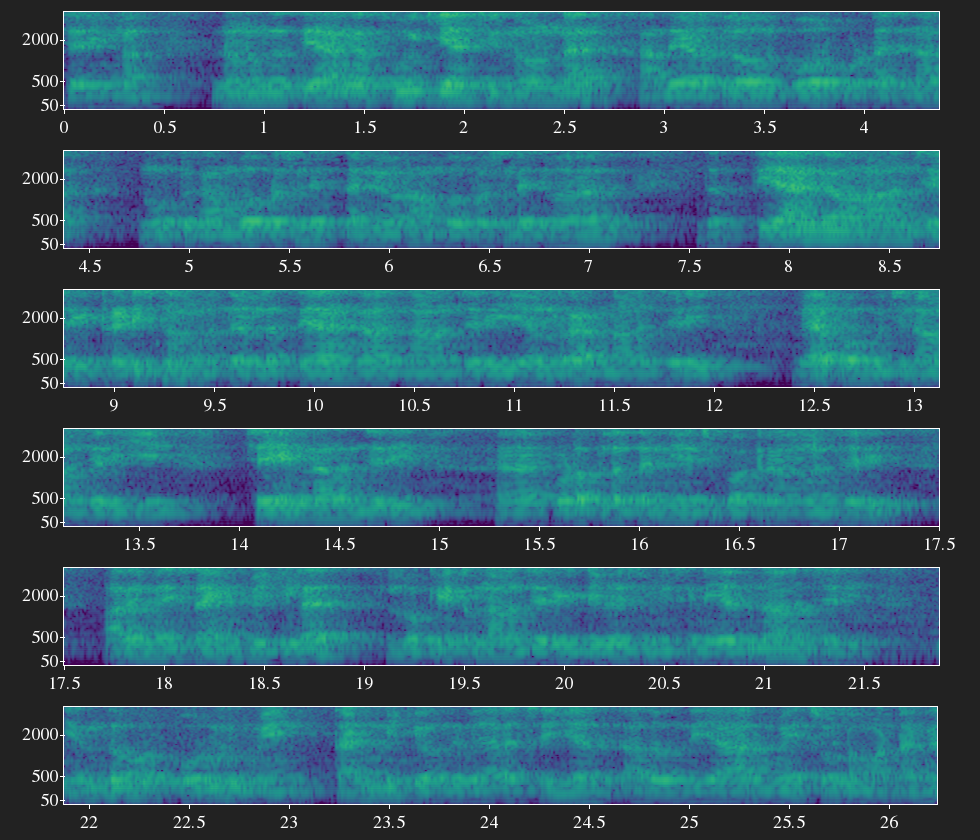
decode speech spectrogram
சரிங்களா? இன்னொன்று வந்து தேங்காய் தூக்கியாச்சுன்னொடனே அந்த இடத்துல வந்து போர் போட்டாச்சுன்னா நூற்றுக்கு ஐம்பது பர்சன்டேஜ் தண்ணி வரும் ஐம்பது பர்சன்டேஜ் வராது. இந்த தேங்காய்னாலும் சரி ட்ரெடிஷ்னல் மெத்தடில் தேங்காய்னாலும் சரி எல்ராட்னாலும் சரி வேப்பம்பூச்சினாலும் சரி செயின்னாலும் சரி குடத்துல தண்ணி வச்சு பார்க்குறனாலும் சரி அதேமாதிரி சயின்டிஃபிக்கில் லொக்கேட்டர்னாலும் சரி டிவைஸ் மிஷின் எதுனாலும் சரி எந்த ஒரு பொருளுமே தண்ணிக்கு வந்து வேலை செய்யாது. அது வந்து யாருமே சொல்ல மாட்டாங்க.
